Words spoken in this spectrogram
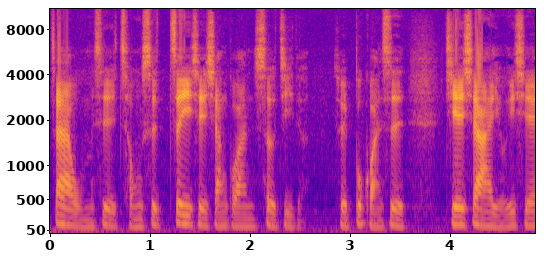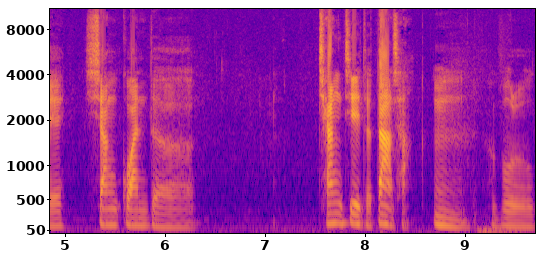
再来，我们是从事这一些相关设计的。所以，不管是接下来有一些相关的枪械的大厂，嗯，不如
